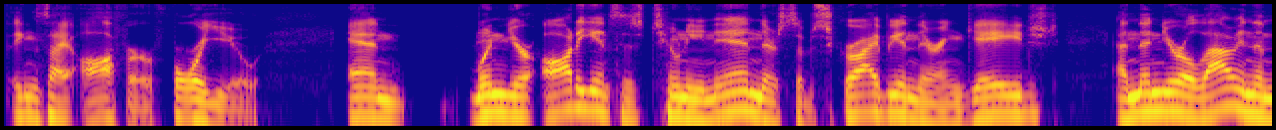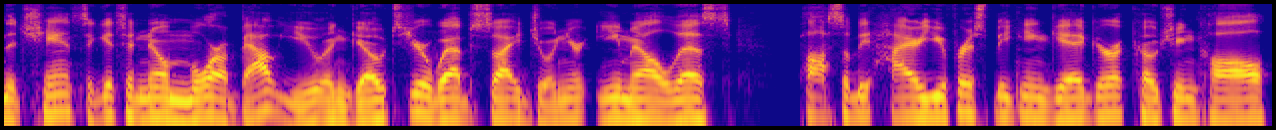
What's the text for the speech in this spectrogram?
things I offer for you. And when your audience is tuning in, they're subscribing, they're engaged, and then you're allowing them the chance to get to know more about you and go to your website, join your email list, possibly hire you for a speaking gig or a coaching call.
